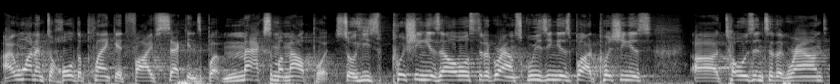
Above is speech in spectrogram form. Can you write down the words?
I want him to hold the plank at five seconds, but maximum output. So he's pushing his elbows to the ground, squeezing his butt, pushing his uh, toes into the ground.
